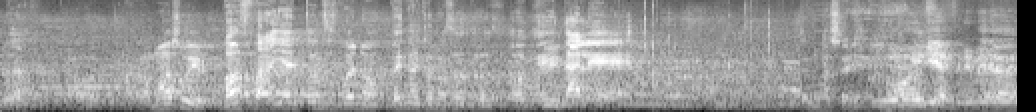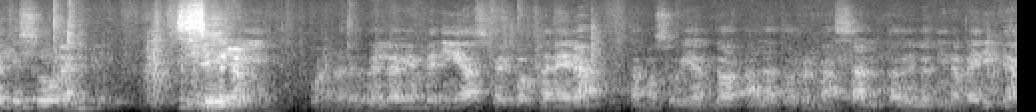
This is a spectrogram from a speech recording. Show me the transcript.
¿verdad? Ahora, vamos a subir. Vamos para allá entonces, bueno, vengan con nosotros. Ok, dale. Una serie de Muy bien, primera vez que suben. Sí. señor. Doy la bienvenida a Sky Costanera. Estamos subiendo a la torre más alta de Latinoamérica,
